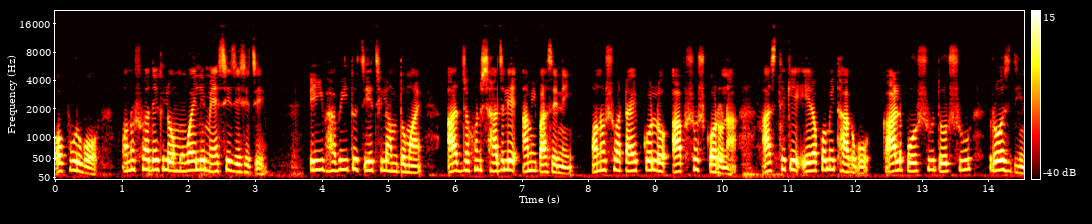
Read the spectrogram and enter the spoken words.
অপূর্ব। অনুষ্কা দেখল মোবাইলে মেসেজ এসেছে। এইভাবেই তো চেয়েছিলাম তোমায়। আজ যখন সাজলে আমি পাশে নেই অনস্বয়া টাইপ করল, আফসোস করো না। আজ থেকে এরকমই থাকব। কাল পরশু, তরশু, রোজ দিন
